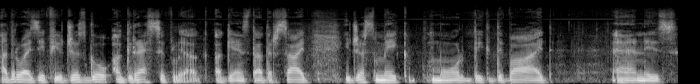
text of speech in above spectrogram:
Otherwise, if you just go aggressively against the other side, you just make more big divide, and it's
